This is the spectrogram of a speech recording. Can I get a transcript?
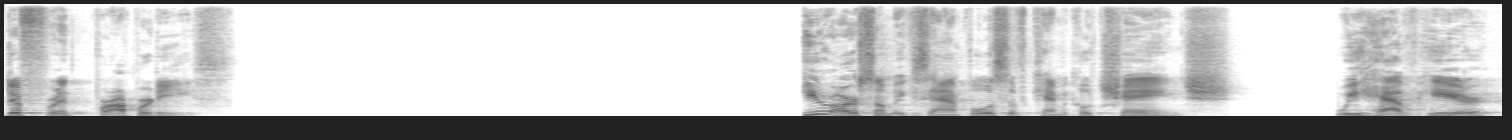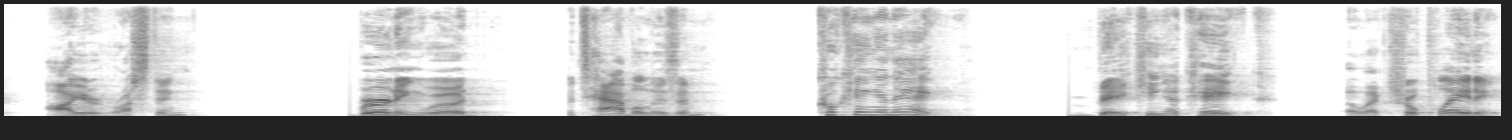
different properties. Here are some examples of chemical change. We have here iron rusting, burning wood, metabolism, cooking an egg, baking a cake, electroplating,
